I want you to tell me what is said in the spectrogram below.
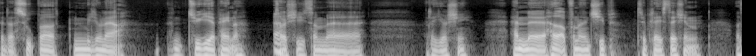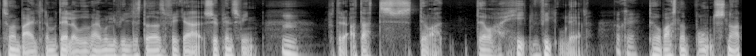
den der super millionær, den tykke japaner, Ja. Toshi, som, øh, eller Yoshi, han øh, havde opfundet en chip til Playstation, og tog bare alle de der modeller ud på alle mulige vilde steder, og så fik jeg søpindsvin Mm. på det der, og der, det var, det var helt vildt ulækkert. Okay. Det var bare sådan noget brun snot.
